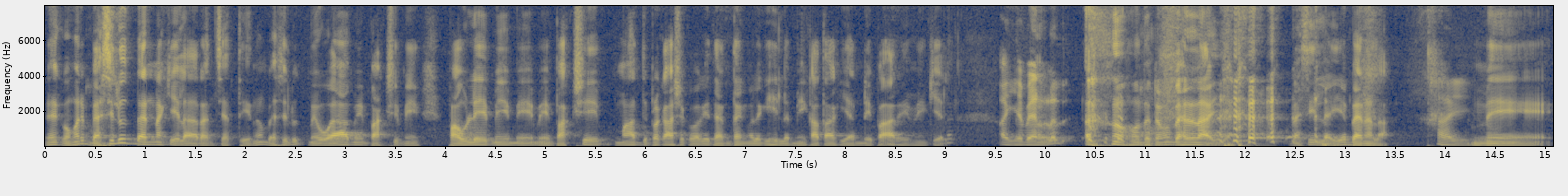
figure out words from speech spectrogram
ගොමට බැසිලුත් බැන්න කියලා ආරංචියක් තියෙනවා. බැසිලුත් මේ ඔයා මේ පක්ෂ මේ පවුලේ මේ පක්ෂේ මාධ්‍ය ප්‍රකාශක වගේ තැන්තැන්වල ගිහිල්ල මේ කතා කියන්න පාරේ මේ කියලා. අය බැනලද? හොඳටම බැල්ලා අයිය. බැසිල්ල අයිය බැනලා මේ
